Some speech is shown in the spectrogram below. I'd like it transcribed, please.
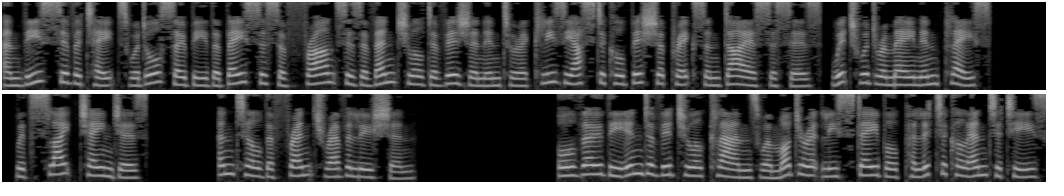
and these civitates would also be the basis of France's eventual division into ecclesiastical bishoprics and dioceses, which would remain in place—with slight changes, until the French Revolution. Although the individual clans were moderately stable political entities,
